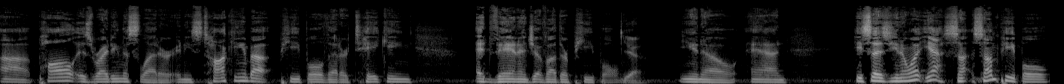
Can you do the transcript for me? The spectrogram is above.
uh, Paul is writing this letter and he's talking about people that are taking advantage of other people, yeah, you know, and he says, you know what? Yeah, so, some people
